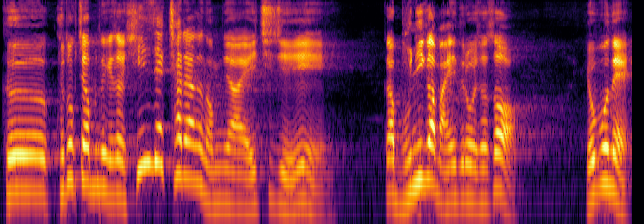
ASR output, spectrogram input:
그 구독자분들께서 흰색 차량은 없냐 HG 그러니까 문의가 많이 들어오셔서 요번에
